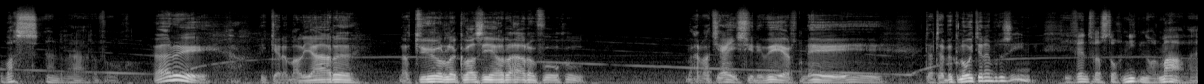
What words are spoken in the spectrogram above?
was een rare vogel. Harry, ik ken hem al jaren. Natuurlijk was hij een rare vogel. Maar wat jij insinueert, nee, dat heb ik nooit in hem gezien. Die vent was toch niet normaal, hè?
